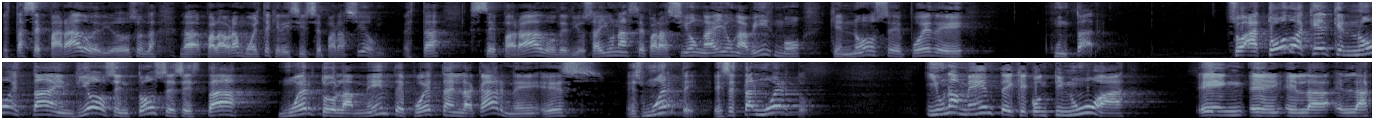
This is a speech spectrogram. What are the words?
Está separado de Dios. La, la, palabra muerte quiere decir separación. Está separado de Dios. Hay una separación, hay un abismo que no se puede juntar. So, a todo aquel que no está en Dios, entonces está muerto. La mente puesta en la carne es, es muerte, es estar muerto. Y una mente que continúa en, las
